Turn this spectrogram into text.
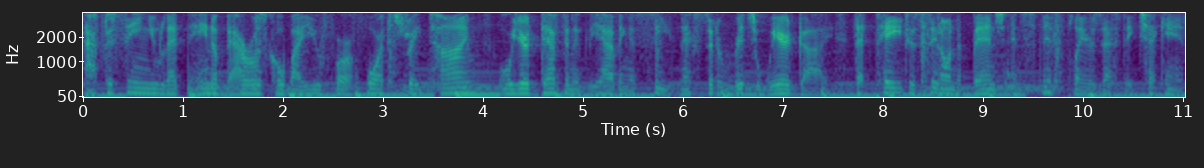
after seeing you let Dana Barros go by you for a fourth straight time, or you're definitely having a seat next to the rich weird guy that paid to sit on the bench and sniff players as they check in.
